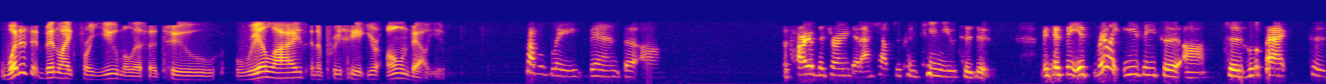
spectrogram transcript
What has it been like for you, Melissa, to realize and appreciate your own value? Probably been the uh, the part of the journey that I have to continue to do. Because see, it's really easy to uh, to look back to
